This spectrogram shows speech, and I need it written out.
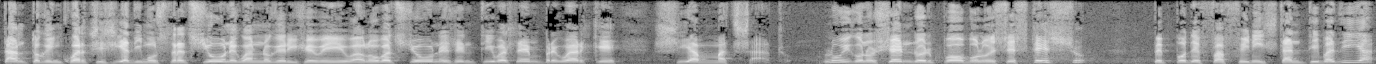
tanto che in qualsiasi dimostrazione, quando che riceveva l'ovazione, sentiva sempre qualche si ammazzato. Lui, conoscendo il popolo e se stesso, per poter far finire sta antipatia,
